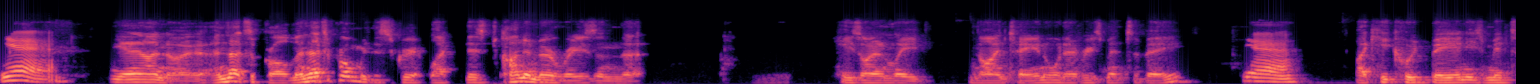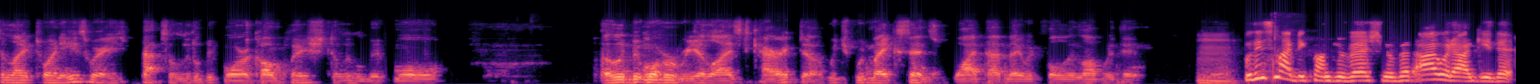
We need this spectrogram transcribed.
Yeah. Yeah, I know, and that's a problem, and that's a problem with the script. Like, there's kind of no reason that he's only nineteen or whatever he's meant to be. Yeah. like he could be in his mid to late twenties, where he's perhaps a little bit more accomplished, a little bit more, a little bit more of a realized character, which would make sense why Padme would fall in love with him. Mm. Well, this might be controversial, but I would argue that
